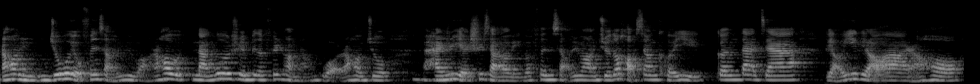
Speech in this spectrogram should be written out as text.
然后你你就会有分享的欲望，然后难过的事情变得非常难过，然后就还是也是想要一个分享的欲望，觉得好像可以跟大家聊一聊啊，然后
